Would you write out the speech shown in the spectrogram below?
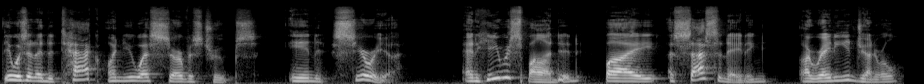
there was an attack on U.S. service troops in Syria. And he responded by assassinating Iranian General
